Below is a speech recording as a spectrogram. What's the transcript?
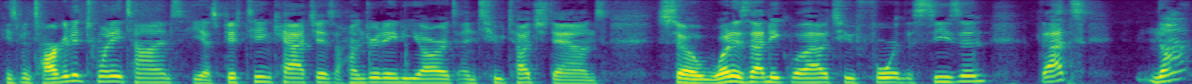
He's been targeted 20 times. He has 15 catches, 180 yards, and two touchdowns. So, what does that equal out to for the season? That's not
